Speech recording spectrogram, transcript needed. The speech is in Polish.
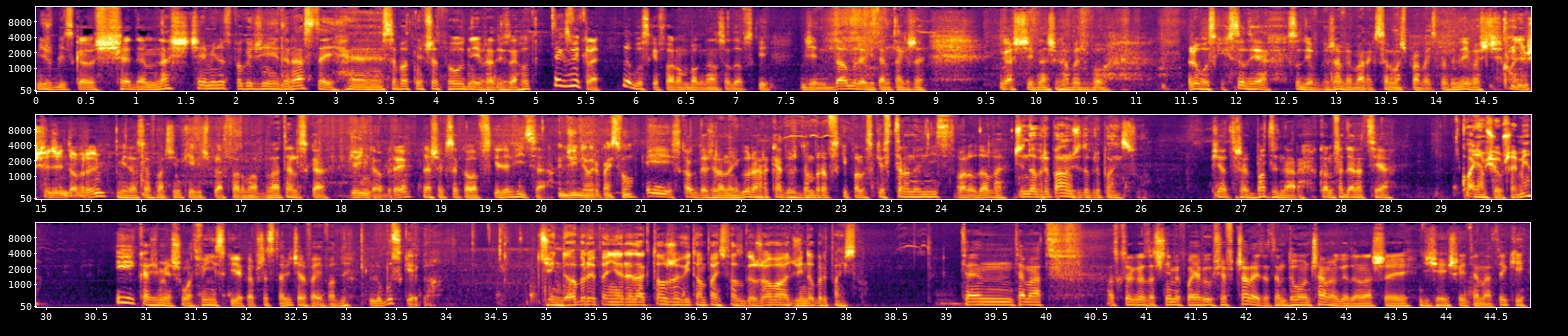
Już blisko 17 minut po godzinie 11. E, sobotnie przedpołudnie w Radiu Zachód. Jak zwykle, Lubuskie Forum, Bogdan Sadowski. Dzień dobry, witam także gości w naszych obydwu lubuskich studiach. Studio w Gorzowie, Marek Solmasz, Prawa i Sprawiedliwość. Kłaniam się, dzień dobry. Mirosław Marcinkiewicz, Platforma Obywatelska. Dzień dobry. Leszek Sokołowski, Lewica. Dzień dobry Państwu. I skok do Zielonej Góry, Arkadiusz Dąbrowski, Polskie Stronnictwo Ludowe. Dzień dobry panu, dzień dobry państwu. Piotr Bodnar, Konfederacja Kłaniam się uprzejmie. i Kazimierz Łatwiński jako przedstawiciel wojewody lubuskiego. Dzień dobry panie redaktorze, witam państwa z Gorzowa, dzień dobry państwu. Ten temat, od którego zaczniemy, pojawił się wczoraj, zatem dołączamy go do naszej dzisiejszej tematyki.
